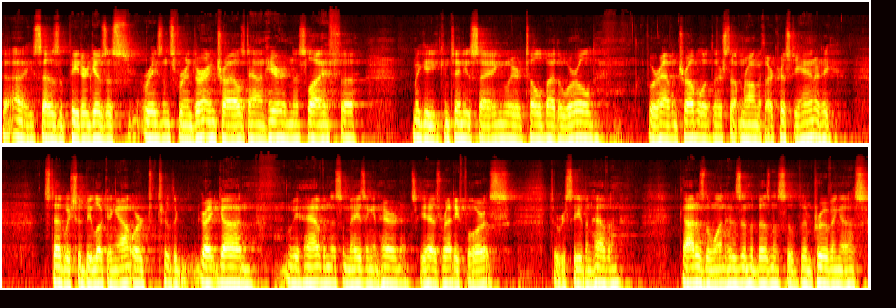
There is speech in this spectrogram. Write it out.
Uh, he says that Peter gives us reasons for enduring trials down here in this life. Uh, McGee continues saying, We're told by the world if we're having trouble, that there's something wrong with our Christianity. Instead, we should be looking outward to the great God we have in this amazing inheritance He has ready for us to receive in heaven. God is the one who's in the business of improving us,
